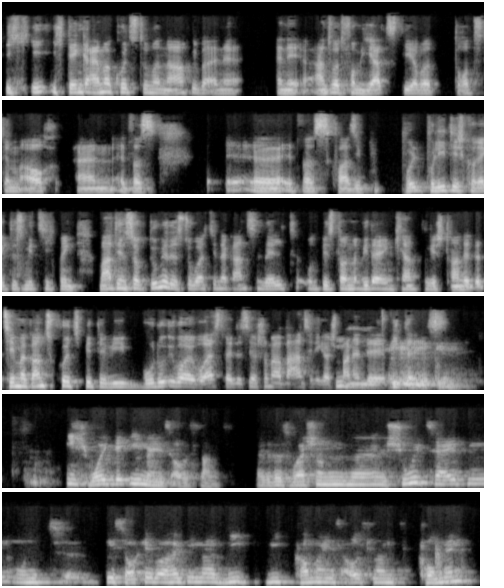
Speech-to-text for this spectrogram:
Ich, ich, ich denke einmal kurz drüber nach über eine, eine Antwort vom Herz, die aber trotzdem auch ein etwas, äh, etwas quasi politisch Korrektes mit sich bringt. Martin, sag du mir das, du warst in der ganzen Welt und bist dann wieder in Kärnten gestrandet. Erzähl mal ganz kurz bitte, wie, wo du überall warst, weil das ja schon eine wahnsinniger spannende Vita ist. Ich wollte immer ins Ausland. Also das war schon äh, Schulzeiten und äh, die Sache war halt immer, wie, wie kann man ins Ausland kommen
